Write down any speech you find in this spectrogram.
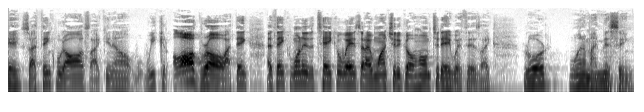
Okay, so I think we all it's like, you know, we can all grow. I think I think one of the takeaways that I want you to go home today with is like, Lord, what am I missing?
